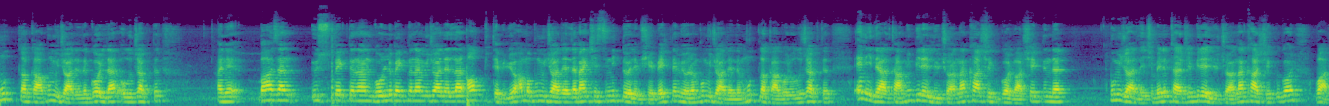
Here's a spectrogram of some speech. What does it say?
mutlaka bu mücadelede goller olacaktır. Hani bazen üst beklenen, gollü beklenen mücadeleler alt bitebiliyor ama bu mücadelede ben kesinlikle öyle bir şey beklemiyorum. Bu mücadelede mutlaka gol olacaktır. En ideal tahmin 1.53 oranından karşılıklı gol var şeklinde. Bu mücadele için benim tercihim 1.53 oranından karşılıklı gol var.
